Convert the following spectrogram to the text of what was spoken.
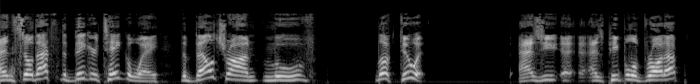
And so that's the bigger takeaway. The Beltran move, look, do it. As you, as people have brought up,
